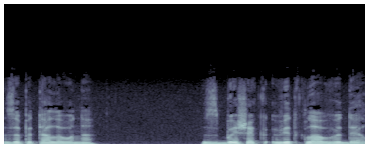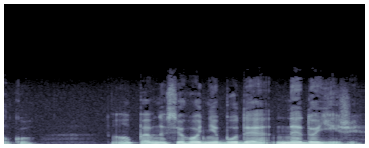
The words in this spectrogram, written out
запитала вона. Збишек відклав виделку. Ну, певно, сьогодні буде не до їжі.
